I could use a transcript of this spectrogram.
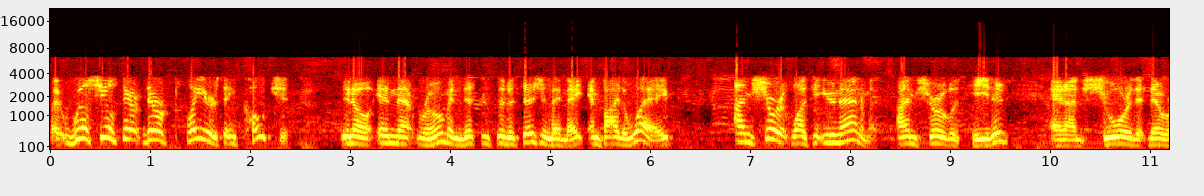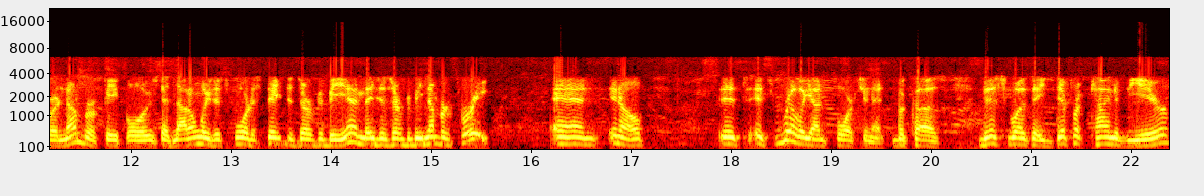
uh, Will Shields, there there are players and coaches, you know, in that room, and this is the decision they make. And by the way, I'm sure it wasn't unanimous. I'm sure it was heated. And I'm sure that there were a number of people who said not only does Florida State deserve to be in, they deserve to be number three. And, you know, it's, it's really unfortunate because this was a different kind of year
